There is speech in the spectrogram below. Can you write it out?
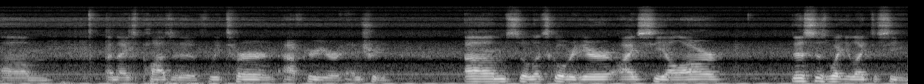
um, a nice positive return after your entry. Um, so let's go over here, ICLR. This is what you like to see.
